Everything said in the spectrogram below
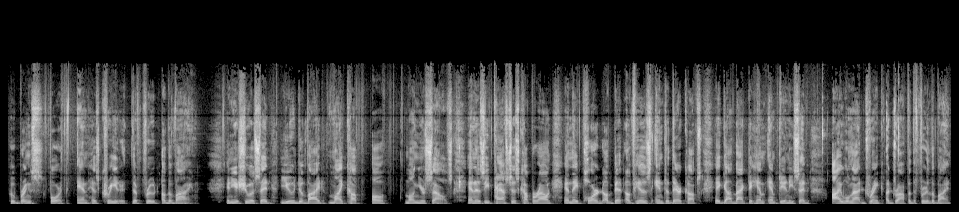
who brings forth and has created the fruit of the vine. And Yeshua said, You divide my cup of among yourselves. And as he passed his cup around and they poured a bit of his into their cups, it got back to him empty. And he said, I will not drink a drop of the fruit of the vine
